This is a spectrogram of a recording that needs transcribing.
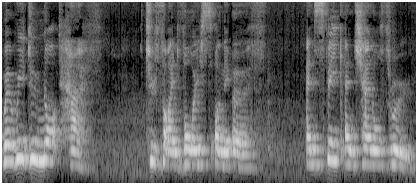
where we do not have to find voice on the earth and speak and channel through,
